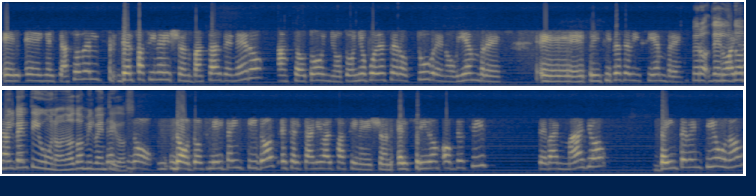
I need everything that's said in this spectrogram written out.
el, en el caso del, del Fascination va a estar de enero hasta otoño. Otoño puede ser octubre, noviembre, eh, principios de diciembre. Pero del 2021, no 2022. no, no, 2022 es el Carnival Fascination. El Freedom of the Seas se va en mayo 2021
